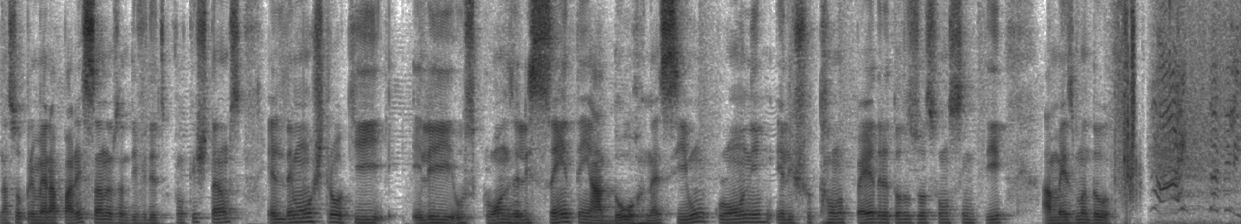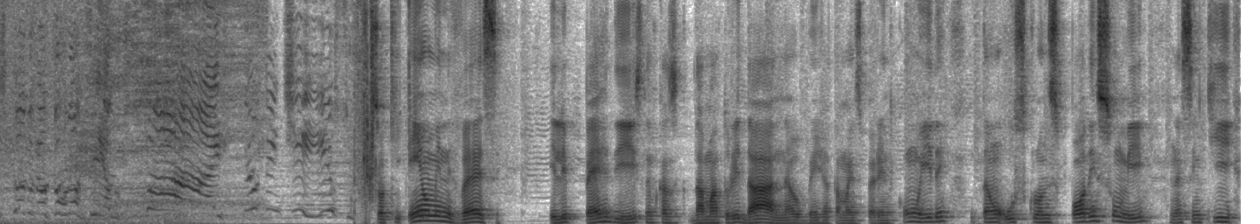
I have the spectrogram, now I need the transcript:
na sua primeira aparição, nos Divididos que Conquistamos, ele demonstrou que ele, os clones eles sentem a dor, né? Se um clone ele chutar uma pedra, todos os outros vão sentir a mesma dor. Ai, tá meu tornozelo! Ai, eu senti isso! Só que em Omniverse, ele perde isso né, por causa da maturidade, né? O Ben já está mais experiente com o Idem, então os clones podem sumir, né, sem que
